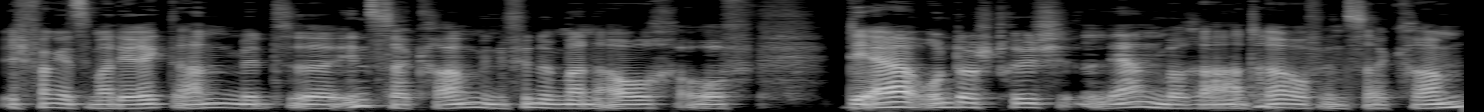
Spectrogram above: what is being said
ich fange jetzt mal direkt an mit äh, Instagram. Den findet man auch auf der unterstrich Lernberater auf Instagram.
